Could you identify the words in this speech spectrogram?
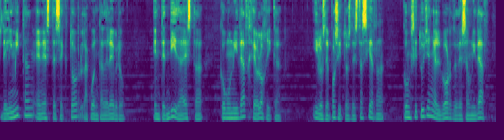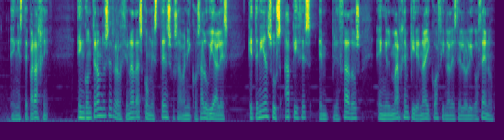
delimitan en este sector la cuenca del Ebro, entendida esta como unidad geológica, y los depósitos de esta sierra constituyen el borde de esa unidad en este paraje, encontrándose relacionadas con extensos abanicos aluviales que tenían sus ápices emplazados en el margen pirenaico a finales del Oligoceno.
